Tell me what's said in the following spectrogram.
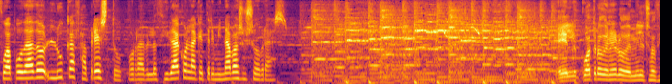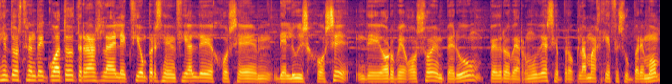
Fue apodado Luca Fapresto por la velocidad con la que terminaba sus obras. El 4 de enero de 1834, tras la elección presidencial de, José, de Luis José de Orbegoso en Perú, Pedro Bermúdez se proclama jefe supremo,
